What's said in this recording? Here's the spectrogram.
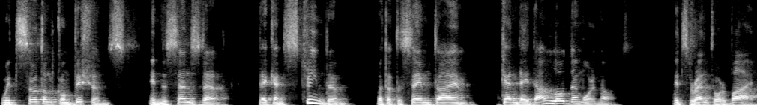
with certain conditions in the sense that they can stream them but at the same time, can they download them or not? It's rent or buy.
